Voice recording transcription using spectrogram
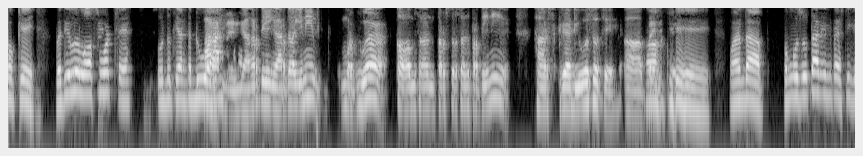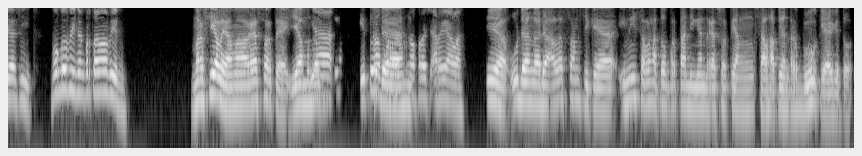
Oke berarti lu lost words ya untuk yang kedua. Parah men. Nggak ngerti nggak ngerti lagi. Ini menurut gue kalau misalkan terus-terusan seperti ini harus segera diusut sih uh, oke mantap. Pengusutan investigasi. Monggo Vin yang pertama Vin. Martial ya sama Rashford ya? Ya menurut ya, itu cover, udah coverage area lah. Iya, udah nggak ada alasan sih kayak ini salah satu pertandingan resort yang salah satu yang terburuk ya gitu.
